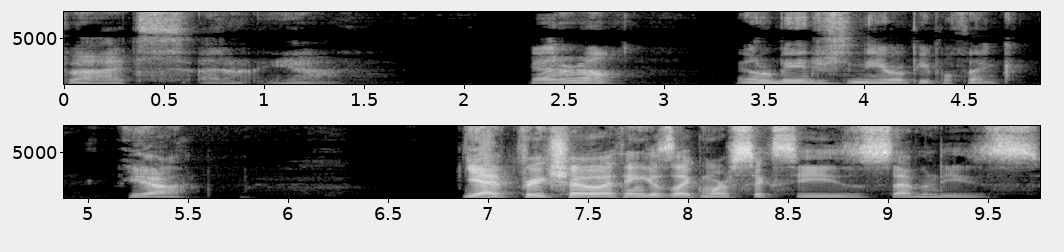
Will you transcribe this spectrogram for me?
but I don't. Yeah, yeah. I don't know. It'll be interesting to hear what people think. Yeah. Yeah, Freak Show I think is like more 60s, 70s,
